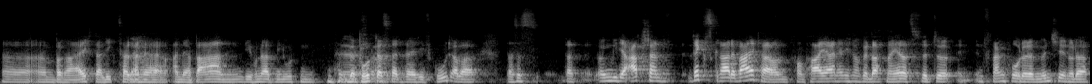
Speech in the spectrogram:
äh, Bereich. Da liegt es halt ja. an, der, an der Bahn. Die 100 Minuten ja, überbrückt das halt relativ gut, aber das ist das, irgendwie der Abstand wächst gerade weiter. Und vor ein paar Jahren hätte ich noch gedacht, naja, das wird in, in Frankfurt oder München oder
